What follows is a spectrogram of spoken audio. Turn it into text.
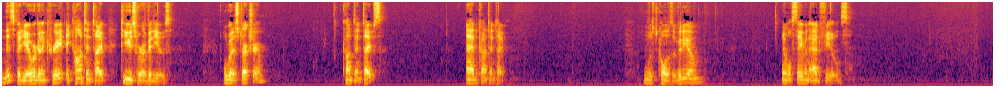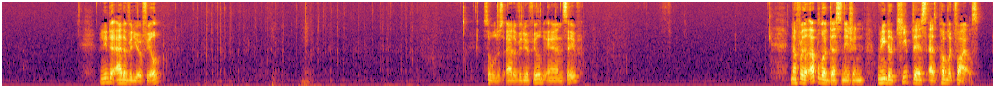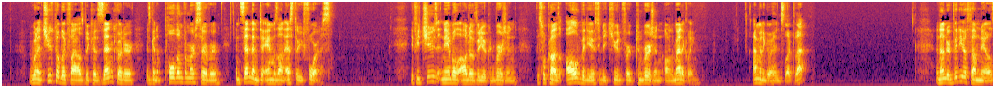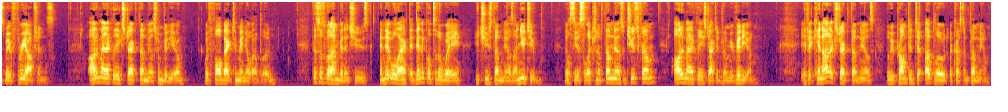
In this video, we're going to create a content type to use for our videos. We'll go to Structure, Content Types, Add Content Type. We'll just call this a video, and we'll save and add fields. We need to add a video field. So we'll just add a video field and save. Now for the upload destination, we need to keep this as public files. We want to choose public files because Zencoder is going to pull them from our server and send them to Amazon S3 for us. If you choose Enable Auto Video Conversion, this will cause all videos to be queued for conversion automatically. I'm going to go ahead and select that. And under video thumbnails, we have three options. Automatically extract thumbnails from video with fallback to manual upload. This is what I'm going to choose, and it will act identical to the way you choose thumbnails on YouTube. You'll see a selection of thumbnails to choose from, automatically extracted from your video. If it cannot extract thumbnails, you'll be prompted to upload a custom thumbnail.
